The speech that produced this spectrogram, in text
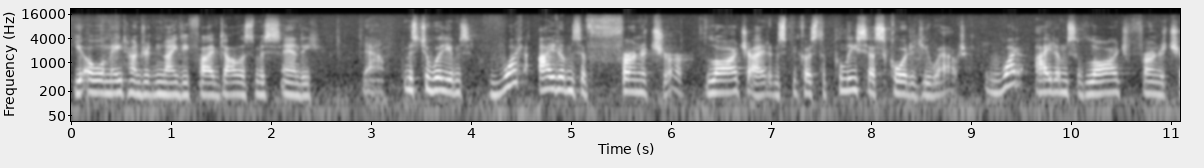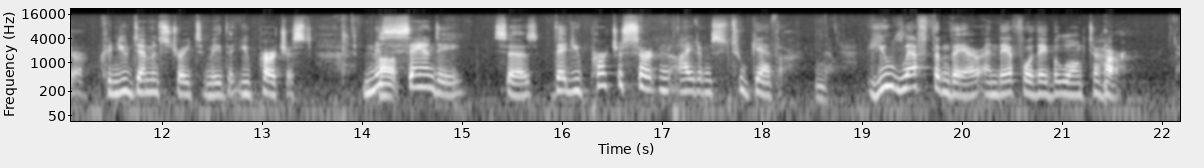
you owe him $895, Miss Sandy. Now, Mr. Williams, what items of furniture, large items, because the police escorted you out, what items of large furniture can you demonstrate to me that you purchased? Miss Uh, Sandy says that you purchased certain items together. No. You left them there, and therefore they belong to her. No.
